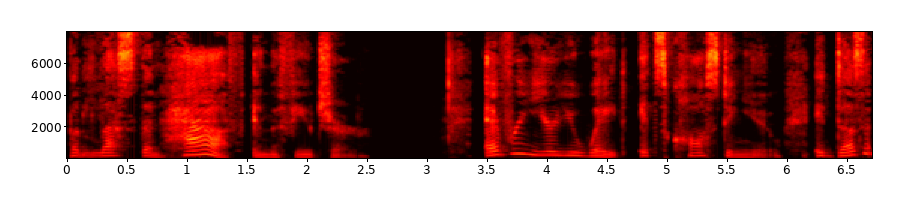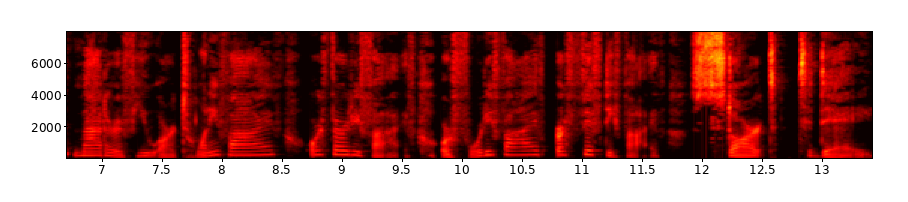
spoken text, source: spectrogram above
but less than half in the future. Every year you wait, it's costing you. It doesn't matter if you are 25 or 35 or 45 or 55. Start today.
